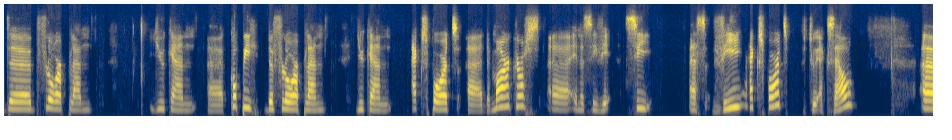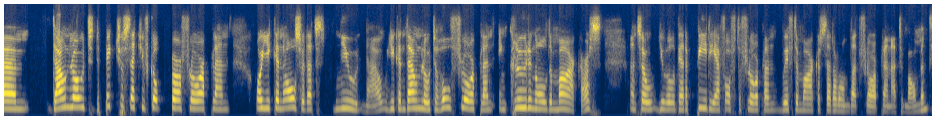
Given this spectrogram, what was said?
the floor plan, you can uh, copy the floor plan, you can export uh, the markers uh, in a CV, CSV export to Excel, um, download the pictures that you've got per floor plan, or you can also, that's new now, you can download the whole floor plan, including all the markers. And so you will get a PDF of the floor plan with the markers that are on that floor plan at the moment.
